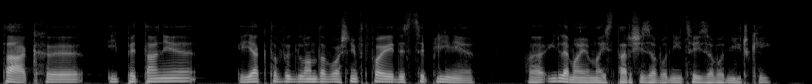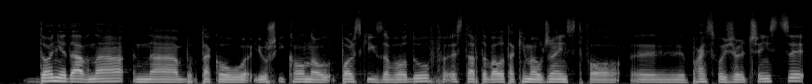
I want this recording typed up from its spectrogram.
Tak. y, I pytanie, jak to wygląda właśnie w Twojej dyscyplinie? E, Ile mają najstarsi zawodnicy i zawodniczki? Do niedawna na taką już ikoną polskich zawodów startowało takie małżeństwo y, państwo zielczyńscy.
